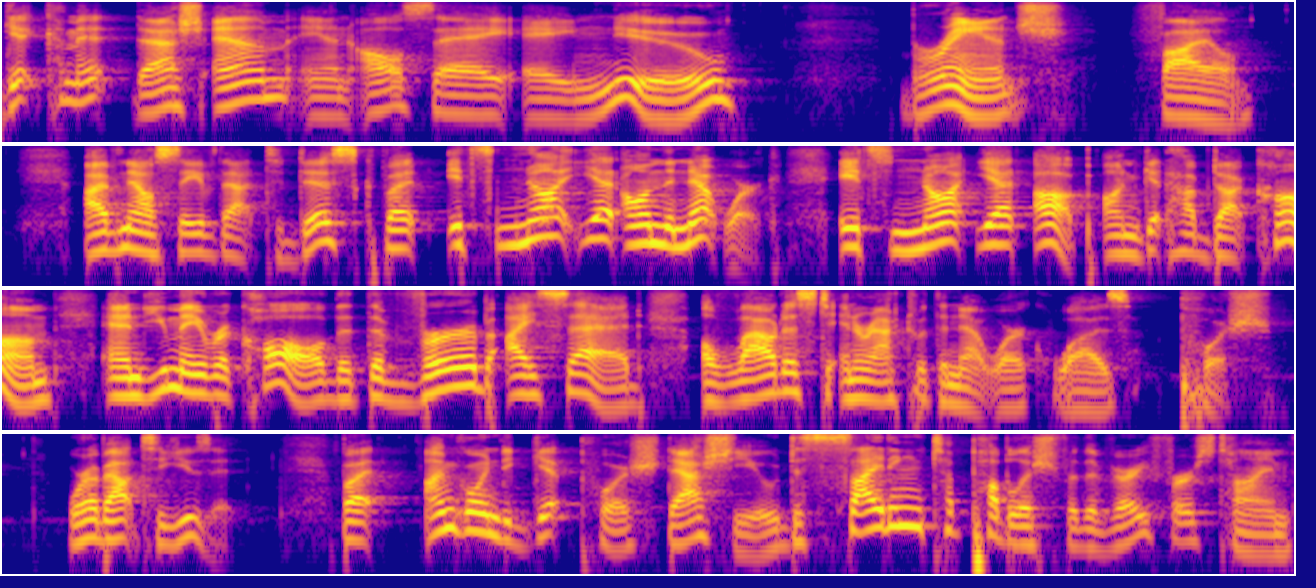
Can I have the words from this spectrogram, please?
Git commit dash m, and I'll say a new branch file. I've now saved that to disk, but it's not yet on the network. It's not yet up on github.com. And you may recall that the verb I said allowed us to interact with the network was push. We're about to use it. But I'm going to git push dash u, deciding to publish for the very first time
